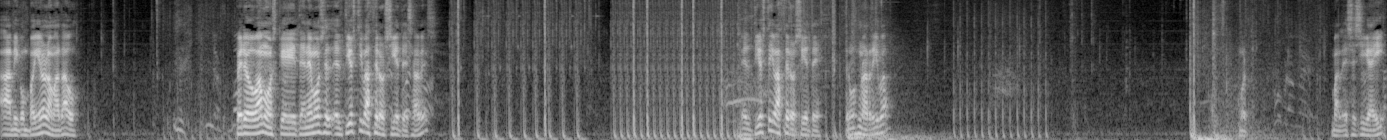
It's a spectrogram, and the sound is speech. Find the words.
A mi compañero lo ha matado. Pero vamos, que tenemos... El, tío este iba a 0-7, ¿sabes? El tío este iba a 0-7 Tenemos una arriba. Vale, ese sigue ahí.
